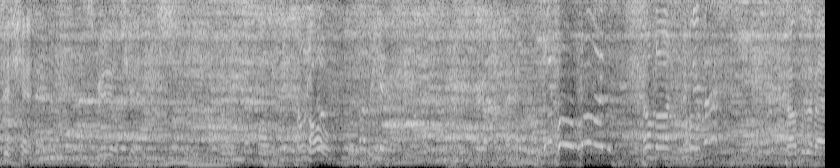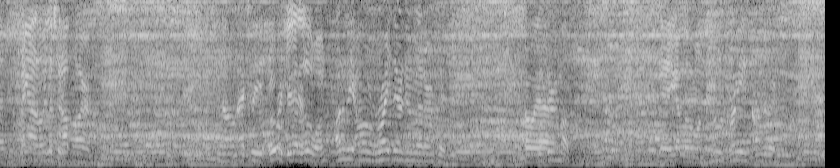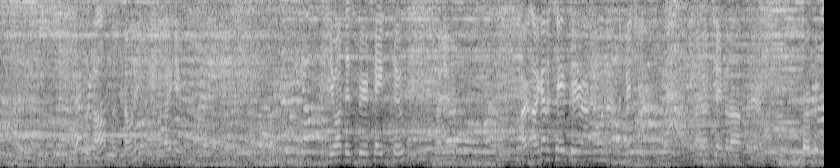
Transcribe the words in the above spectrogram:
catch this shit. This is real shit. Tony, oh, penis. Check out my bag. Blood. No blood. You see your back? No, this is a bad. Hang on, let me lift it up higher. No, actually, Oh, right you got there. a little one. Under the arm, right there near that armpit. Oh Stir yeah. him up. Yeah, you got a little one. A little grazed under there. That was awesome, Tony. Thank you. Do you want this for your tape too? I do. I, I got a tape here. I'm going to the Mitch's. I'm going to tape it off there. Perfect.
